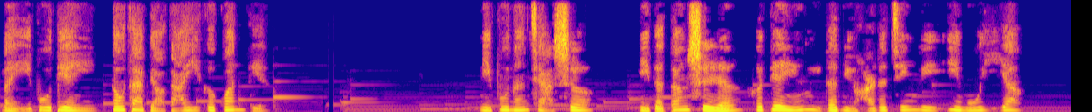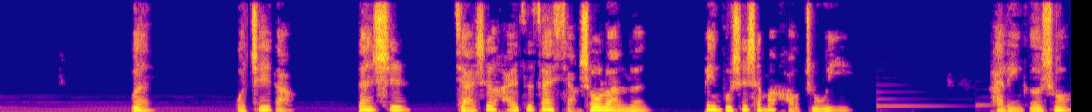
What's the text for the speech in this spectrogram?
每一部电影都在表达一个观点。你不能假设你的当事人和电影里的女孩的经历一模一样。问：我知道，但是假设孩子在享受乱伦，并不是什么好主意。海灵格说：“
